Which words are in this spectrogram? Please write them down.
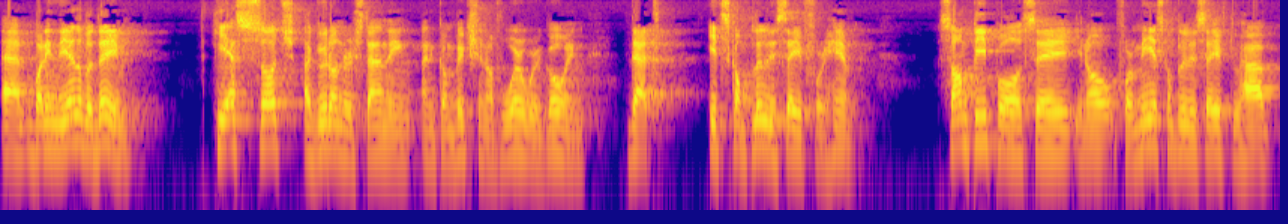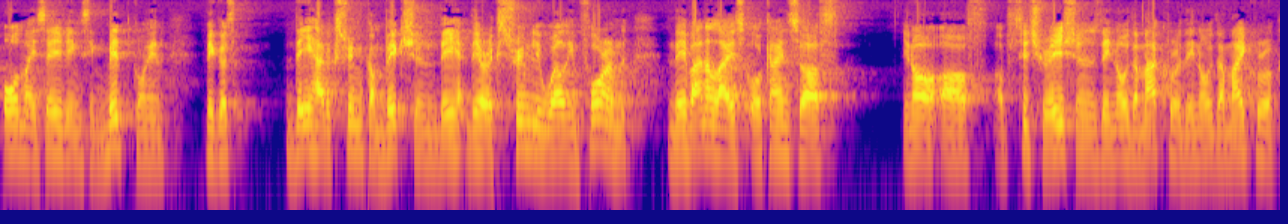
And, but in the end of the day, he has such a good understanding and conviction of where we're going that it's completely safe for him. Some people say, you know, for me it's completely safe to have all my savings in Bitcoin because they have extreme conviction. They, they are extremely well informed and they've analyzed all kinds of, you know, of, of situations. They know the macro, they know the micro.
